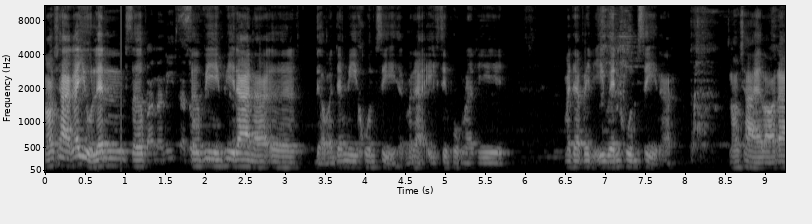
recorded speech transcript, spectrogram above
น้องชายก็อยู่เล่นเซิร์ฟ Bananita เซิร์ฟ dolce. วีพี่ได้นะเออเดี๋ยวมันจะมีคูณสี่เห็นไหมเนี่ยอีกสิบหกนาที มันจะเป็นอีเวนต์คูณสี่นะ น้องชายรอได้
